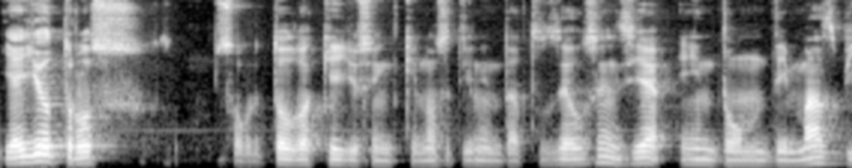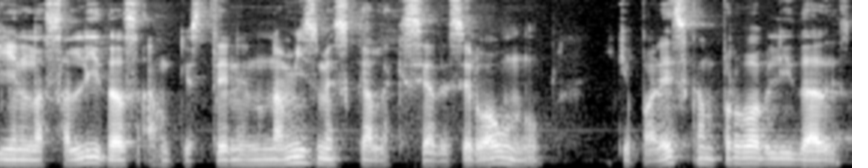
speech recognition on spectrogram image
Y hay otros, sobre todo aquellos en que no se tienen datos de ausencia, en donde más bien las salidas, aunque estén en una misma escala que sea de 0 a 1, y que parezcan probabilidades,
